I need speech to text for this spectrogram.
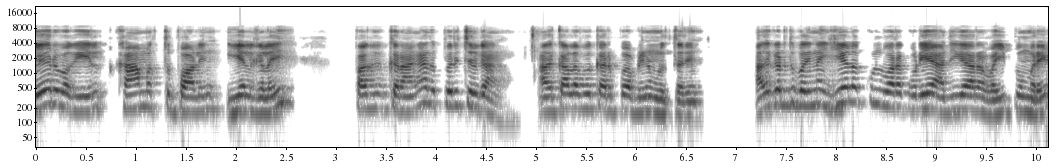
வேறு வகையில் காமத்துப்பாலின் இயல்களை பகுக்கிறாங்க அதை பிரிச்சிருக்காங்க. அது களவு, கருப்பு அப்படின்னு நம்மளுக்கு தெரியும். அதுக்கடுத்து பார்த்தீங்கன்னா, இயலுக்குள் வரக்கூடிய அதிகார வைப்பு முறை.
